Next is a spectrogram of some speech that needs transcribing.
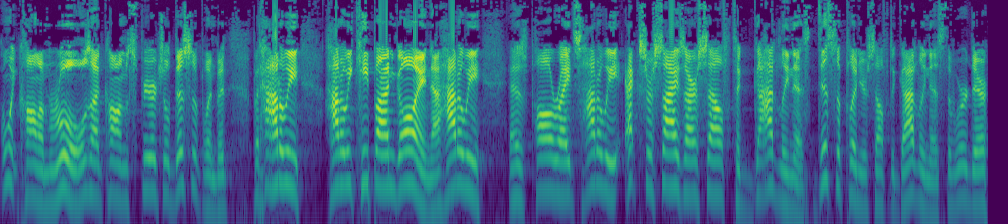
I wouldn't call them rules. I'd call them spiritual discipline. But, but how do we, how do we keep on going? Now, how do we, as Paul writes, how do we exercise ourselves to godliness? Discipline yourself to godliness. The word there,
